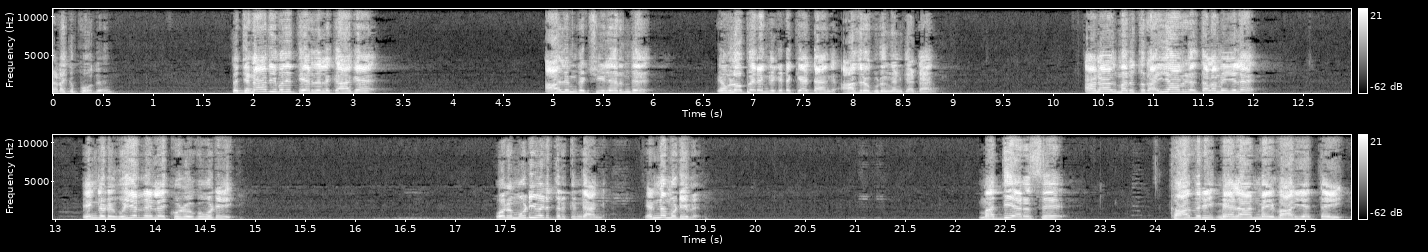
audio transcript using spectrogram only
நடக்க போகுது. இந்த ஜனாதிபதி தேர்தலுக்காக ஆளும் கட்சியிலிருந்து எவ்வளவு பேர் எங்க கிட்ட கேட்டாங்க ஆதரவு கொடுங்கன்னு கேட்டாங்க. ஆனால் மருத்துவர் ஐயா அவர்கள் தலைமையில் எங்களுடைய உயர்நிலை குழு கூடி ஒரு முடிவு எடுத்திருக்குங்க என்ன முடிவு? மத்திய அரசு காவிரி மேலாண்மை வாரியத்தை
